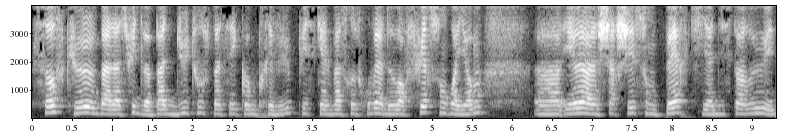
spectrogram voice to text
Sauf que bah, la suite va pas du tout se passer comme prévu, puisqu'elle va se retrouver à devoir fuir son royaume. Euh, et à chercher son père qui a disparu et,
